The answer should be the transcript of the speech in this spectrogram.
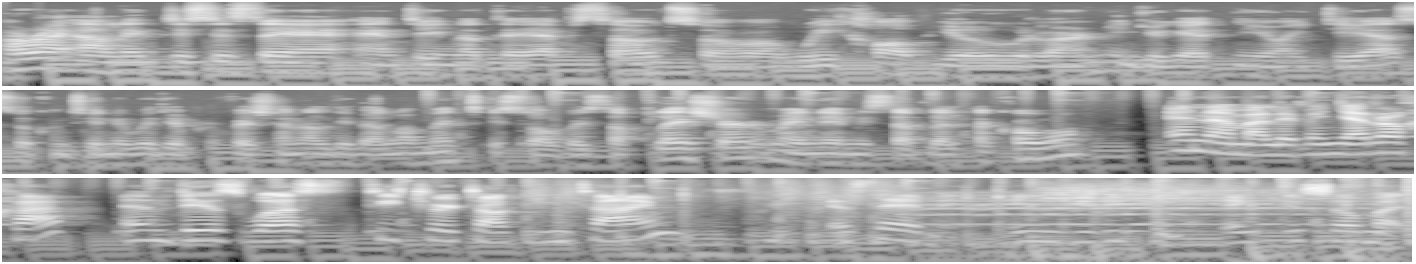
All right, Alec, this is the ending of the episode. So we hope you learn and you get new ideas to continue with your professional development. It's always a pleasure. My name is Abdel Jacobo. And I'm Ale Peña Roja. And this was Teacher Talking Time SM in UDP. Thank you so much.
